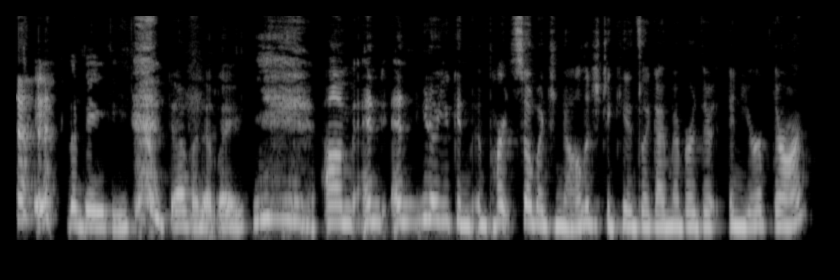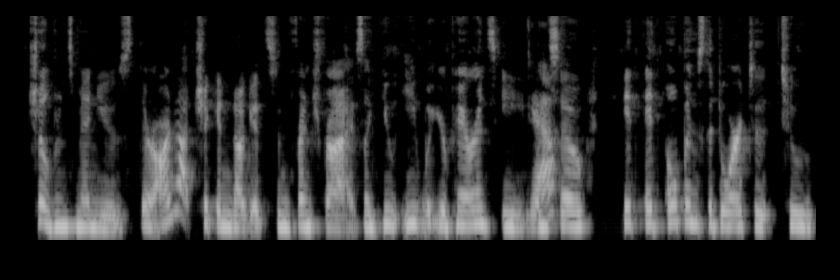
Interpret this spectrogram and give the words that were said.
take the baby, definitely. Um, and and you know, you can impart so much knowledge to kids. Like I remember there, in Europe, there aren't children's menus. There are not chicken nuggets and french fries. Like you eat what your parents eat. Yeah. And so it, it opens the door to to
